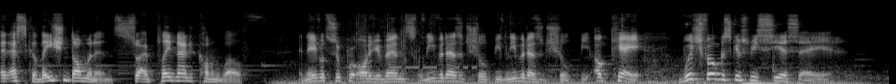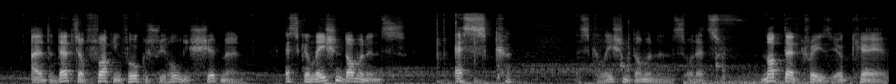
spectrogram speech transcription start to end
and Escalation Dominance. So I played United Commonwealth. Enable super audio events. Leave it as it should be. Leave it as it should be. Okay. Which focus gives me CSA? Uh, that's a fucking focus tree. Holy shit, man. Escalation Dominance. Esc... Escalation Dominance. Oh, that's not that crazy. Okay.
